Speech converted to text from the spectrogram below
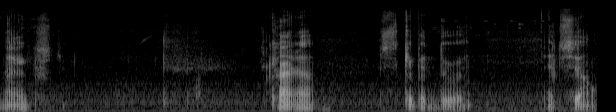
Next. Kind of skipping through it itself.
